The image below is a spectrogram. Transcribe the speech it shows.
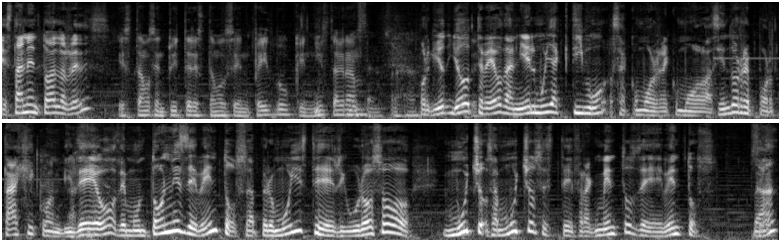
¿Están en todas las redes? Estamos en Twitter, estamos en Facebook, en Instagram. Sí. Porque yo, yo te veo, Daniel, muy activo, o sea, como, re- como haciendo reportaje con video de montones de eventos, o sea, pero muy este riguroso, muchos, o sea, muchos este fragmentos de eventos, ¿verdad?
